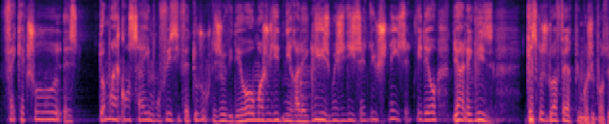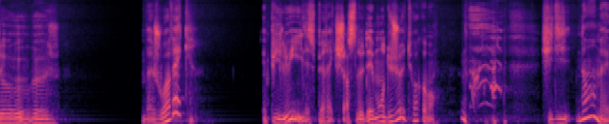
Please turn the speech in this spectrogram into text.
fais quelque chose, donne-moi un conseil, mon fils, il fait toujours des jeux vidéo, moi je lui dis de venir à l'église, mais j'ai dit, c'est du chenille cette vidéo, viens à l'église, qu'est-ce que je dois faire? Puis moi j'ai pensé, euh, ben, joue avec. Et puis lui, il espérait que je chasse le démon du jeu, tu vois comment J'ai dit, non, mais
